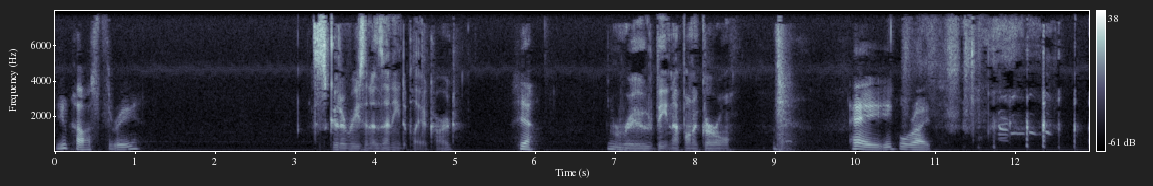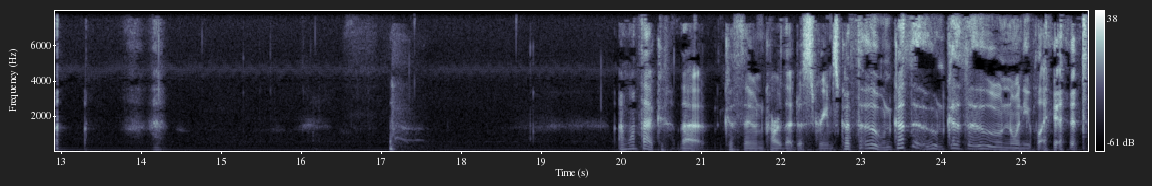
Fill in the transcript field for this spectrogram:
You cost three. It's as good a reason as any to play a card. Yeah. Hmm. Rude, beating up on a girl. Hey, equal rights. I want that that Cthulhu card that just screams Cthulhu, Cthulhu, Cthulhu when you play it.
